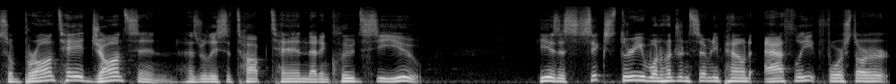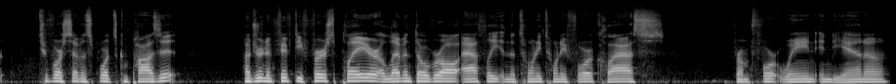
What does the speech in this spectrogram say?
So Bronte Johnson has released a top 10 that includes CU. He is a 6'3", 170 pound athlete, four star 247 Sports Composite, 151st player, 11th overall athlete in the 2024 class from Fort Wayne, Indiana.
